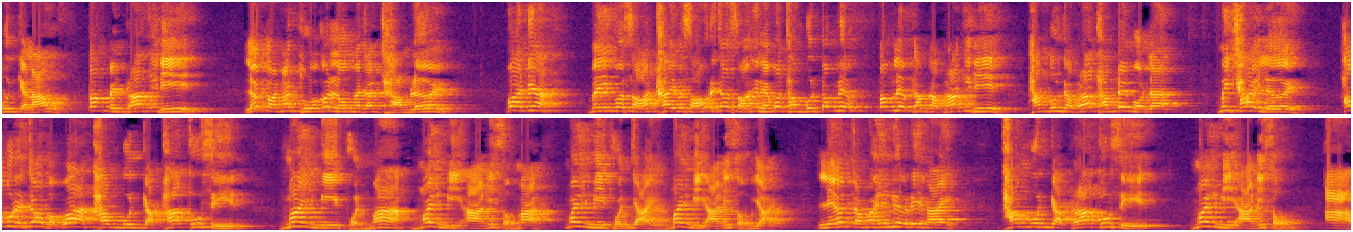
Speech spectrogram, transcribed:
บุญแก่เรา ต้องเป็นพระที่ดี แล้วตอนนั้นทัวร์ก็ลงอาจารย์ฉ่ำเลย ว่าเนี่ยไม่มาสอนใครมาสอนพระเจ้าสอนที่ไหนว่าทำบุญต้องเลือกต้องเลือกทำกับพระที่ดีทำบุญกับพระทำได้หมดแหละไม่ใช่เลย พระพุทธเจ้าบอกว่าทำบุญกับพระทุศีลไม่มีผลมาก ไม่มีอานิสงส์มาก ไม่มีผลใหญ่ ไม่มีอานิสงส์ใหญ่ แล้วจะม่ให้เลือกได้ยังไงทำบุญกับพระทุศีลไม่มีอานิสงส์อ้าว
